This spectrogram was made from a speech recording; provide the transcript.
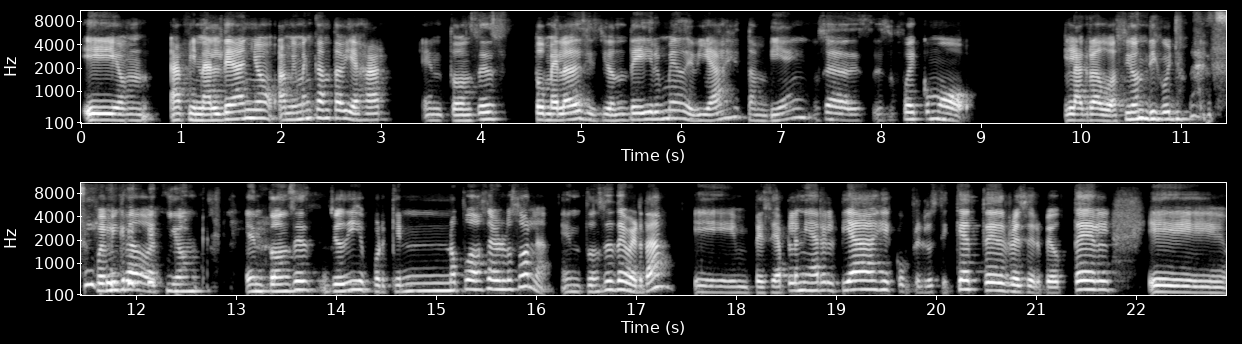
Y um, a final de año, a mí me encanta viajar, entonces tomé la decisión de irme de viaje también. O sea, es- eso fue como la graduación, digo yo, fue mi Sí. graduación. Entonces yo dije, ¿por qué no puedo hacerlo sola? Entonces, de verdad, eh, empecé a planear el viaje, compré los tiquetes, reservé hotel, eh,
